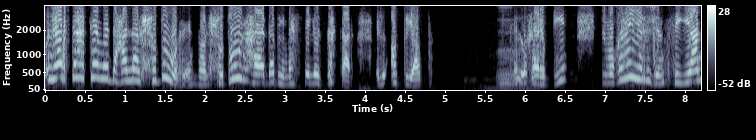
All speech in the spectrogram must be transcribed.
وانها بتعتمد على الحضور إنه الحضور هذا بيمثل الذكر الأبيض الغربي المغاير جنسيا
